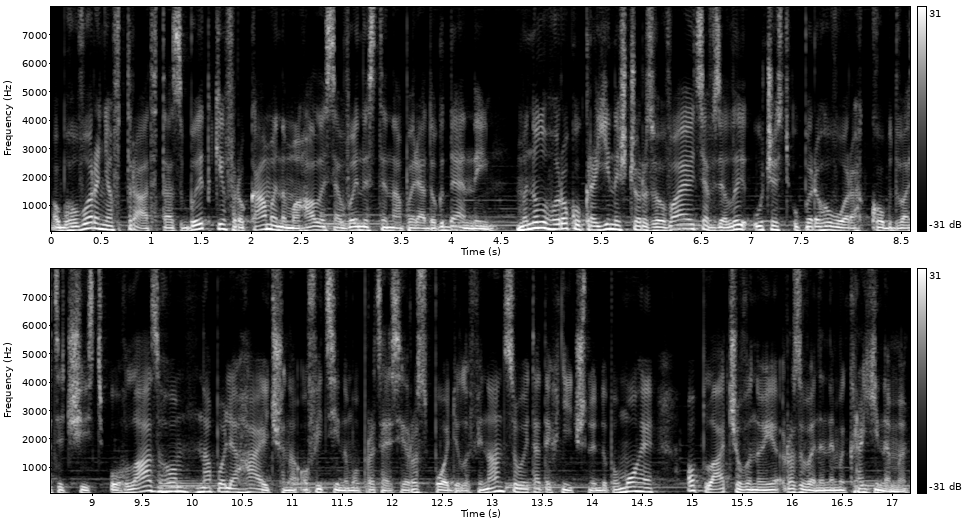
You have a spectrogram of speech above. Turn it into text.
Обговорення втрат та збитків роками намагалися винести на порядок денний. Минулого року країни, що розвиваються, взяли участь у переговорах КОП 26 у Глазго, наполягаючи на офіційному процесі розподілу фінансової та технічної допомоги, оплачуваної розвиненими країнами.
